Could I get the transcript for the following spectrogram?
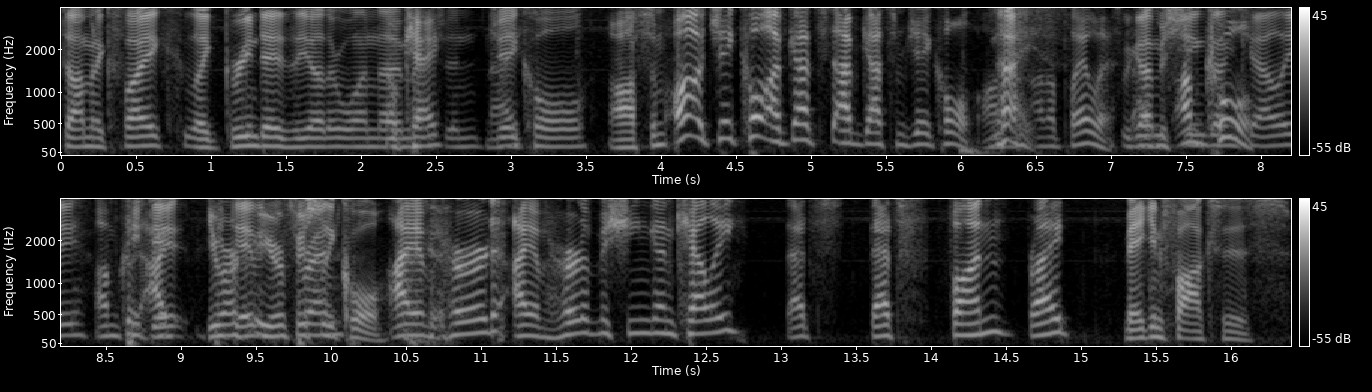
Dominic Fike. Like Green Day's the other one that Okay, I mentioned. J. Cole. Awesome. Oh, J Cole. I've got I've got some J Cole on, Nice. on the playlist. We got I'm, Machine I'm Gun cool. Kelly. I'm cool. I- Da- you are Davidson's you're officially friend. cool. I have heard I have heard of Machine Gun Kelly. That's that's fun, right? Megan Fox's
